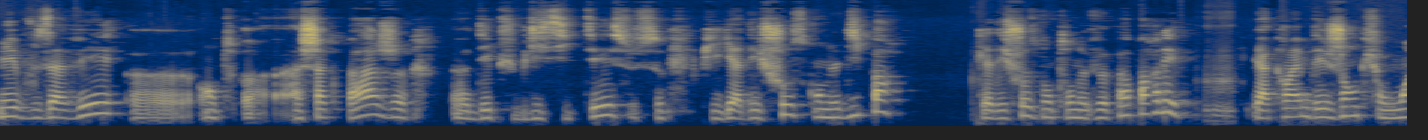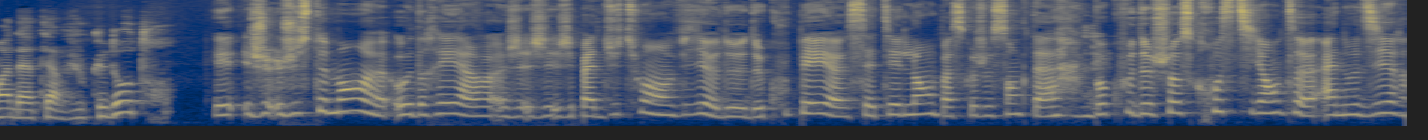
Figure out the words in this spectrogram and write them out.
Mais vous avez euh, à chaque page euh, des publicités. Ce- Puis il y a des choses qu'on ne dit pas. Il y a des choses dont on ne veut pas parler. Mhm. Il y a quand même des gens qui ont moins d'interviews que d'autres. Et ju- justement, euh, Audrey, alors j'ai- pas du tout envie euh, de, de couper euh, cet élan parce que je sens que tu as beaucoup de choses croustillantes à nous dire.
